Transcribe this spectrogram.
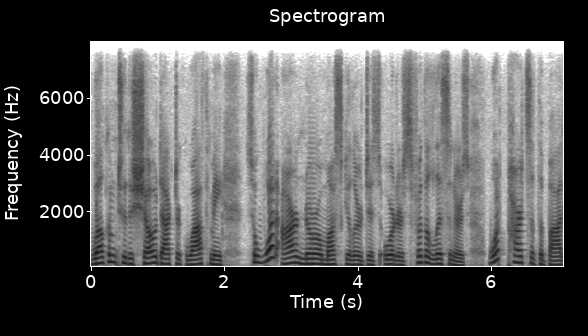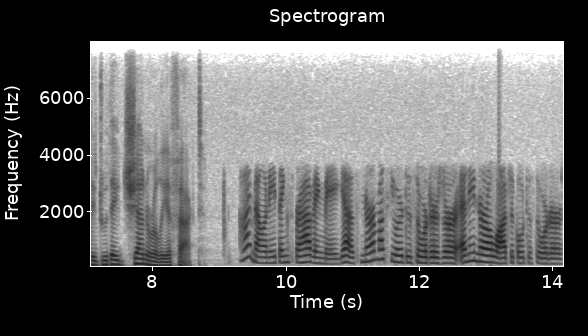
Welcome to the show, Dr. Gwathmey. So, what are neuromuscular disorders for the listeners? What parts of the body do they generally affect? Hi, Melanie. Thanks for having me. Yes, neuromuscular disorders are any neurological disorder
